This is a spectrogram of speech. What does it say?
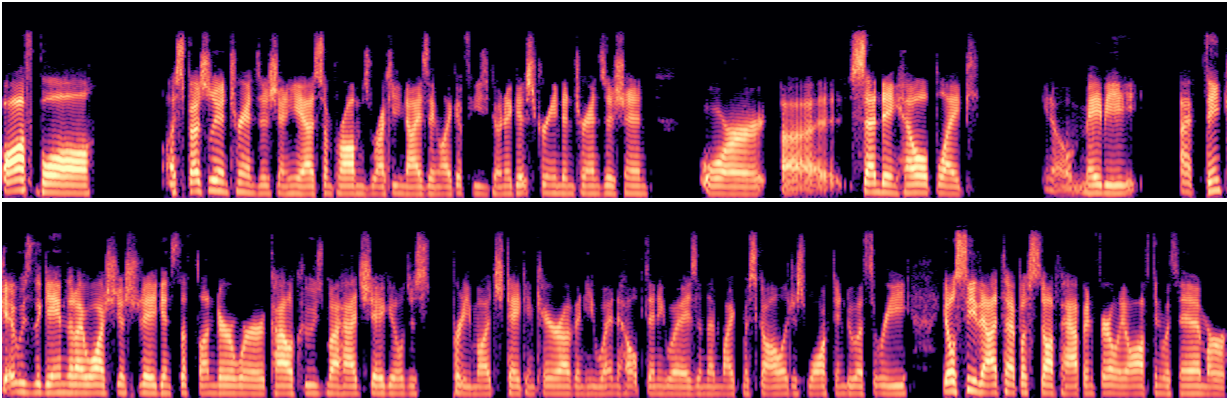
off ball, especially in transition, he has some problems recognizing like if he's going to get screened in transition or uh, sending help, like, you know, maybe I think it was the game that I watched yesterday against the Thunder where Kyle Kuzma had Shea Gill just pretty much taken care of and he went and helped anyways. And then Mike Muscala just walked into a three. You'll see that type of stuff happen fairly often with him or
